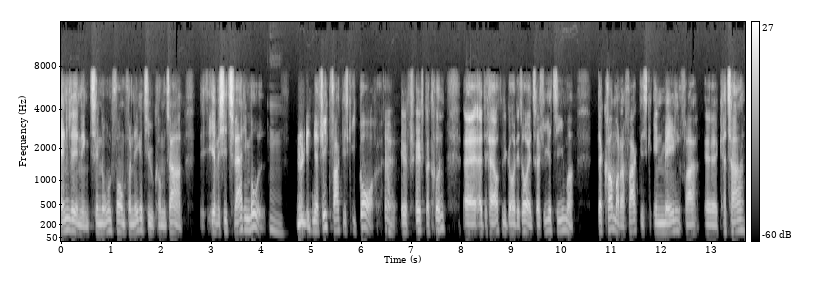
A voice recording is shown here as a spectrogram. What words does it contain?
anledning til nogen form for negative kommentarer. Jeg vil sige tværtimod. Mm. Jeg fik faktisk i går, efter kun at det her offentliggjort, det tror jeg, 3-4 timer, der kommer der faktisk en mail fra øh, Katar.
